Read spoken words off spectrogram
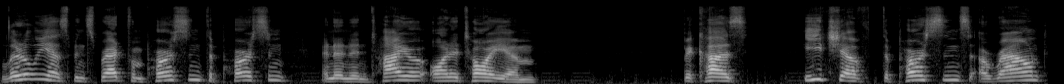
literally has been spread from person to person in an entire auditorium because each of the persons around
